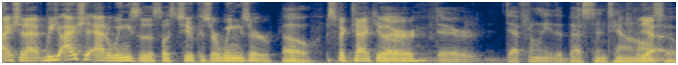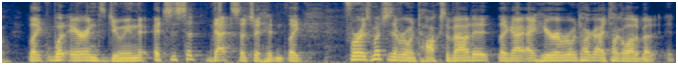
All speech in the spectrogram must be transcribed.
I should add we I should add wings to this list too because their wings are Oh, spectacular. they're definitely the best in town. Yeah, Also, like what Aaron's doing there. It's just such, that's such a hidden like. For as much as everyone talks about it, like I, I hear everyone talk, I talk a lot about it,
